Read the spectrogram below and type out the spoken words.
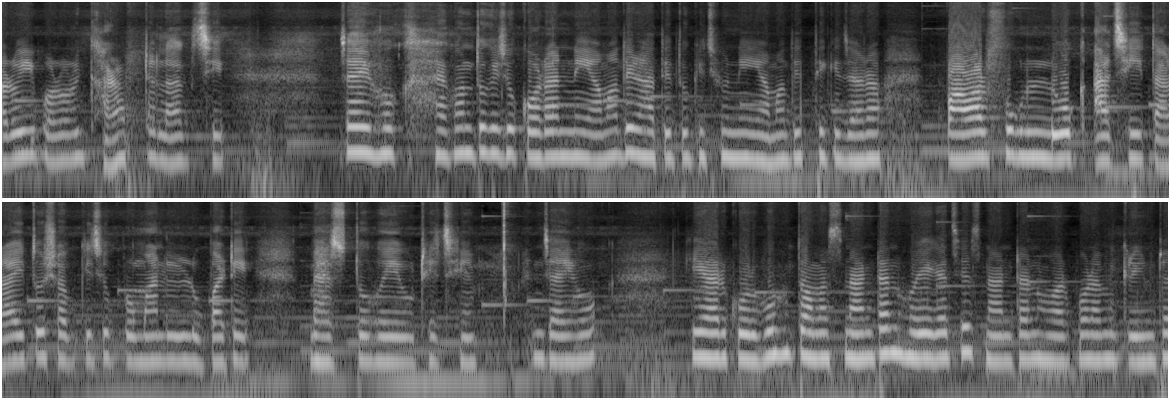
আরোই বড় খারাপটা লাগছে। যাই হোক, এখন তো কিছু করার নেই, আমাদের হাতে তো কিছু নেই, আমাদের থেকে যারা পাওয়ারফুল লোক আছে, তারাই তো সব কিছু প্রমাণ লোপাটে ব্যস্ত হয়ে উঠেছে। যাই হোক, কি আর করব? তো আমার স্নান টান হয়ে গেছে স্নান টান হওয়ার পর আমি ক্রিমটা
